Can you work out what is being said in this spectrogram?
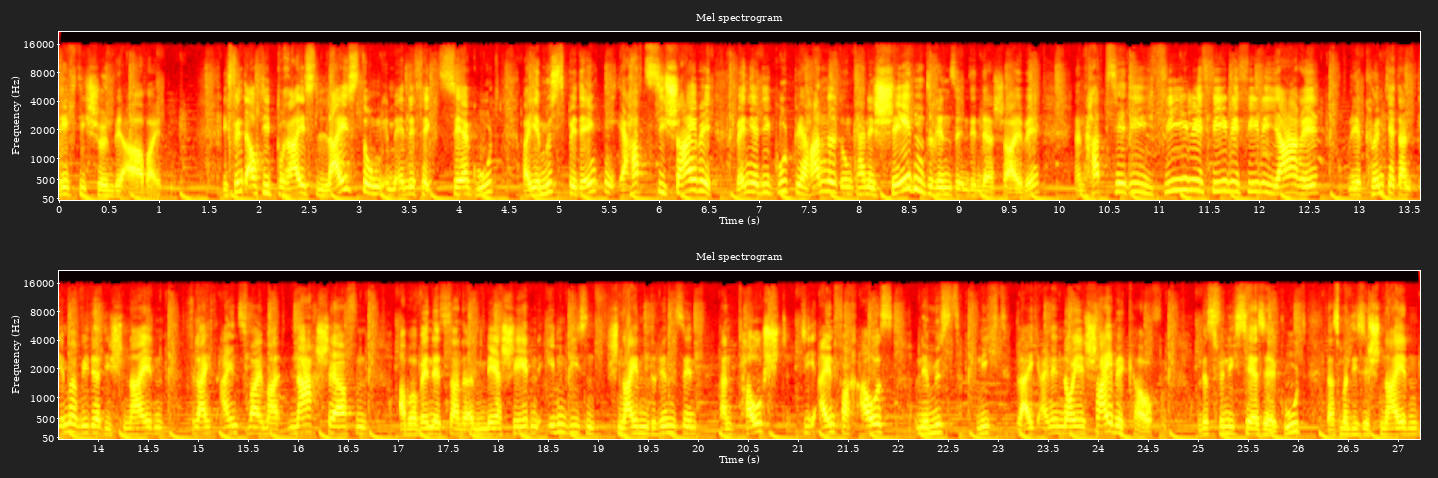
richtig schön bearbeiten. Ich finde auch die Preis-Leistung im Endeffekt sehr gut, weil ihr müsst bedenken, ihr habt die Scheibe, wenn ihr die gut behandelt und keine Schäden drin sind in der Scheibe, dann habt ihr die viele, viele, viele Jahre und ihr könnt ja dann immer wieder die Schneiden vielleicht ein, zweimal nachschärfen. Aber wenn jetzt dann mehr Schäden in diesen Schneiden drin sind, dann tauscht die einfach aus und ihr müsst nicht gleich eine neue Scheibe kaufen. Und das finde ich sehr, sehr gut, dass man diese Schneiden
